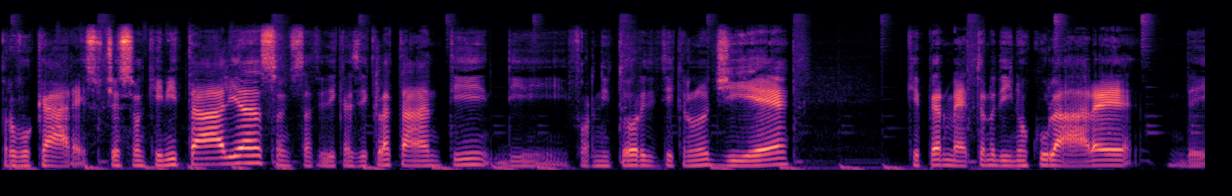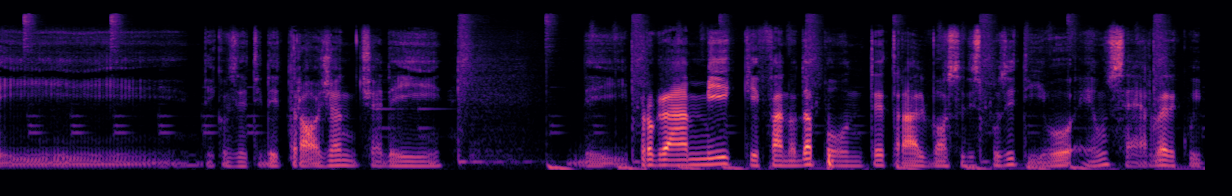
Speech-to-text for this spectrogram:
provocare. È successo anche in Italia, sono stati dei casi eclatanti di fornitori di tecnologie che permettono di inoculare dei, dei cosiddetti dei Trojan, cioè dei, dei programmi che fanno da ponte tra il vostro dispositivo e un server, cui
